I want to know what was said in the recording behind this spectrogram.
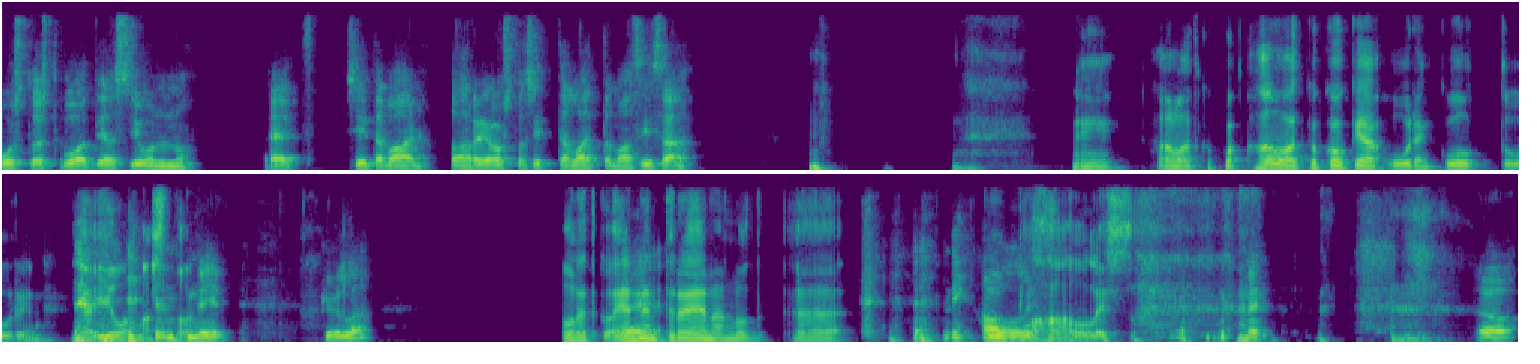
16-vuotias Junnu, että siitä vain tarjousta sitten laittamaan sisään. niin, haluatko, haluatko kokea uuden kulttuurin ja ilmaston? niin, kyllä. Oletko ennen Ei. treenannut äh, niin, kuplahallissa? Joo.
